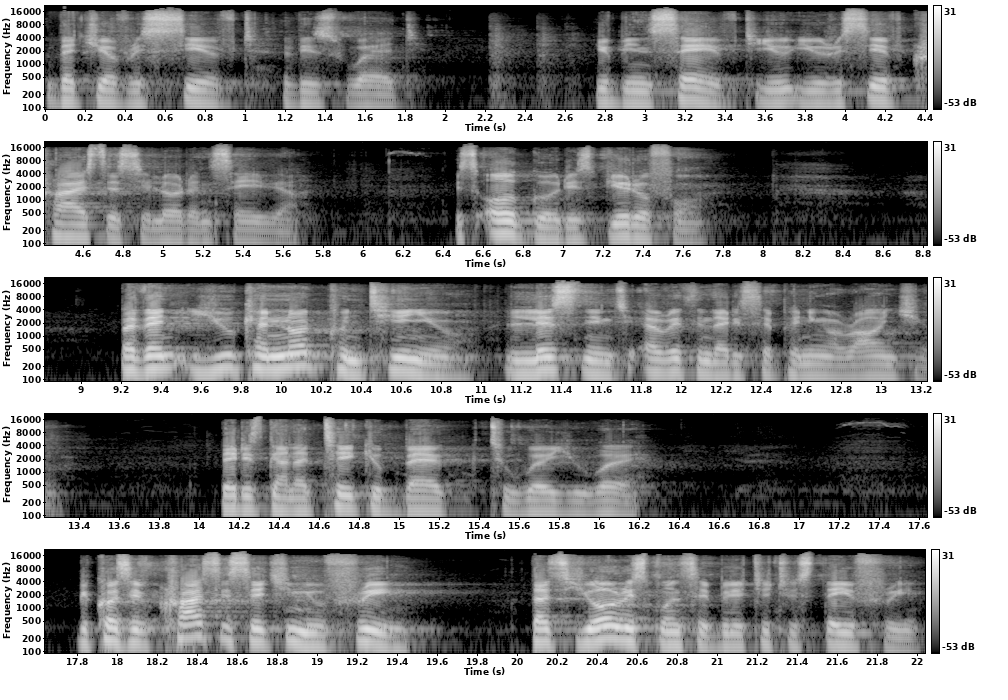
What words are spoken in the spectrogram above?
that you have received this word. You've been saved. You, you received Christ as your Lord and Savior. It's all good. It's beautiful. But then you cannot continue listening to everything that is happening around you that is going to take you back to where you were. Because if Christ is setting you free, that's your responsibility to stay free.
